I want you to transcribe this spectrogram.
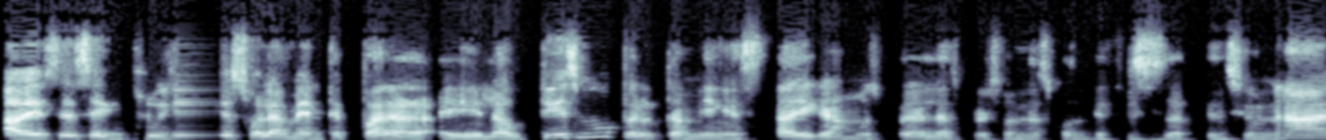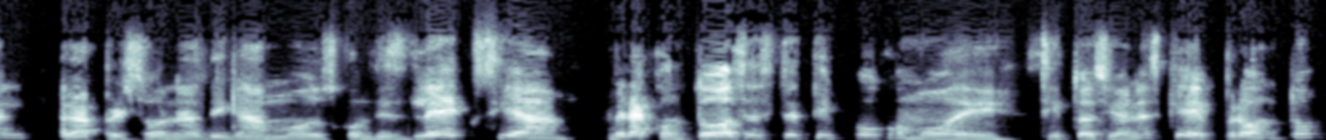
A veces se incluye solamente para el autismo, pero también está, digamos, para las personas con déficit atencional, para personas, digamos, con dislexia, ¿verdad? Con todos este tipo como de situaciones que de pronto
